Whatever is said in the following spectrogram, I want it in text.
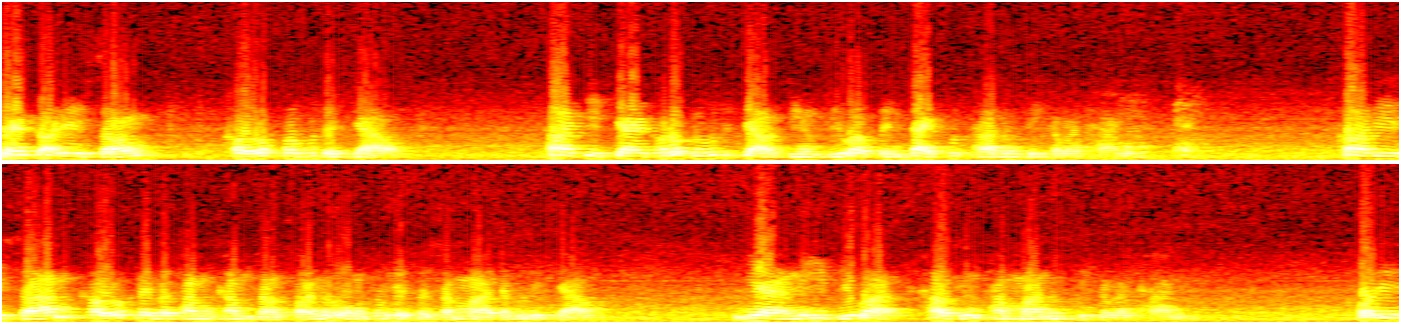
และก็ที่สองเคารพพระพุทธเจ้า ถ้าจิตใจเคารพพระพุทธเจ้าจริงถือว่าเป็นได้พุทธานุสติกรรมฐานข้อที่สามเคารพในประธรรมคำสั่งสอนขององค์สมเด็จพระสัมมาสัมพุทธเจ้า อย่างนี้ถือว่าเข้าถึงธรรมานุสติกรรมฐาน ข้อที่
